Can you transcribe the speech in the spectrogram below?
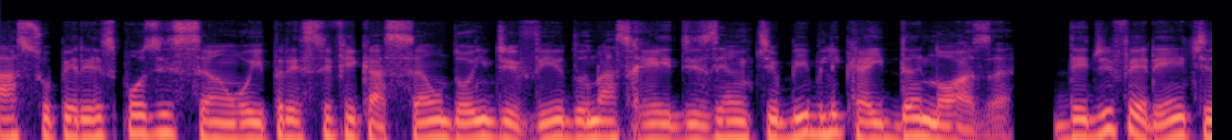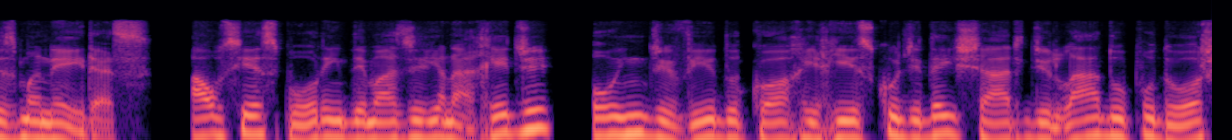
a superexposição e precificação do indivíduo nas redes é antibíblica e danosa, de diferentes maneiras. Ao se expor em demasia na rede, o indivíduo corre risco de deixar de lado o pudor,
